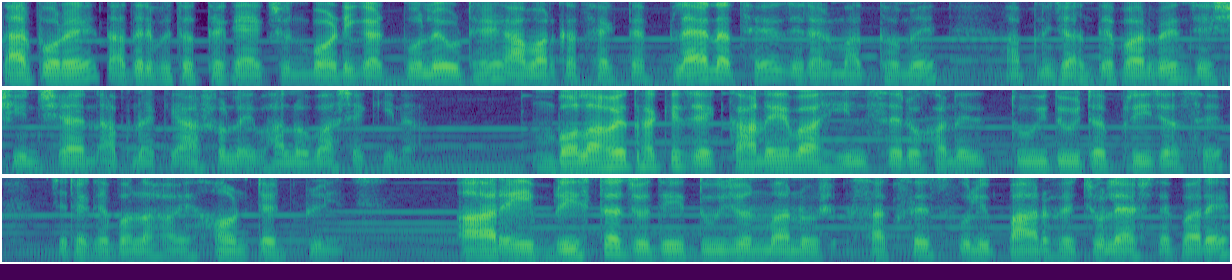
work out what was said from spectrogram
তারপরে তাদের ভেতর থেকে একজন বডিগার্ড বলে উঠে আমার কাছে একটা প্ল্যান আছে যেটার মাধ্যমে আপনি জানতে পারবেন যে শিনশ্যান আপনাকে আসলে ভালোবাসে কিনা। বলা হয়ে থাকে যে কানে বা হিলসের ওখানে দুই দুইটা ব্রিজ আছে, যেটাকে বলা হয় হন্টেড ব্রিজ আর এই ব্রিজটা যদি দুইজন মানুষ সাকসেসফুলি পার হয়ে চলে আসতে পারে,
